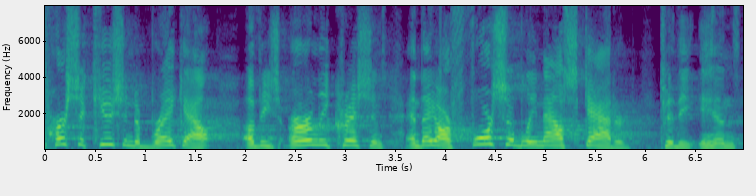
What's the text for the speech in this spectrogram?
persecution to break out of these early Christians, and they are forcibly now scattered to the ends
